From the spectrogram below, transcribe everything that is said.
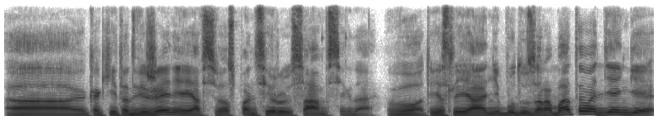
э, какие-то движения я все спонсирую сам всегда. Вот. Если я не буду зарабатывать деньги,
